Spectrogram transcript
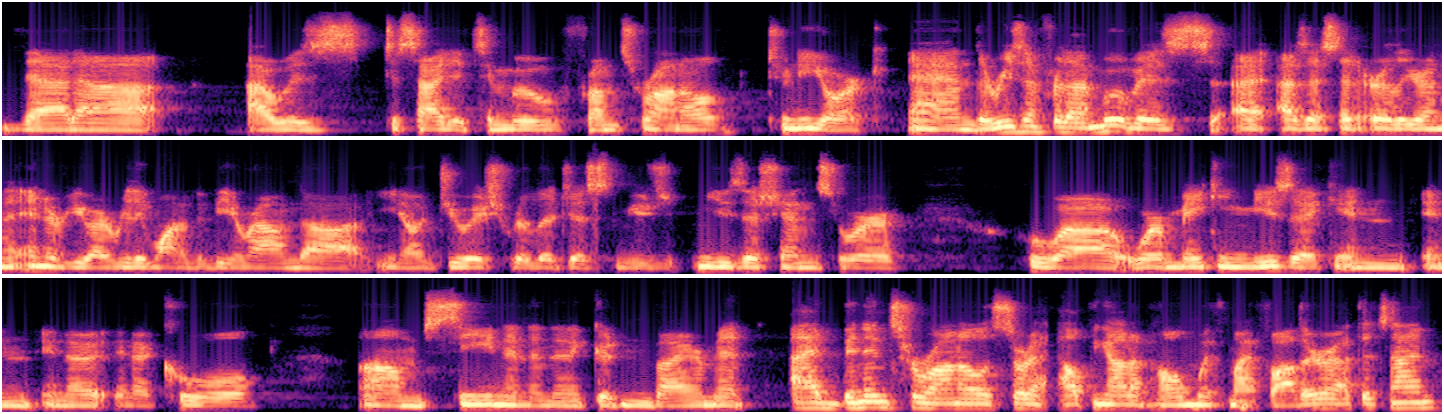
that uh, I was decided to move from Toronto to New York. And the reason for that move is, as I said earlier in the interview, I really wanted to be around, uh, you know, Jewish religious mu- musicians who were who uh, were making music in in in a in a cool um, scene and in a good environment. I had been in Toronto, sort of helping out at home with my father at the time,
